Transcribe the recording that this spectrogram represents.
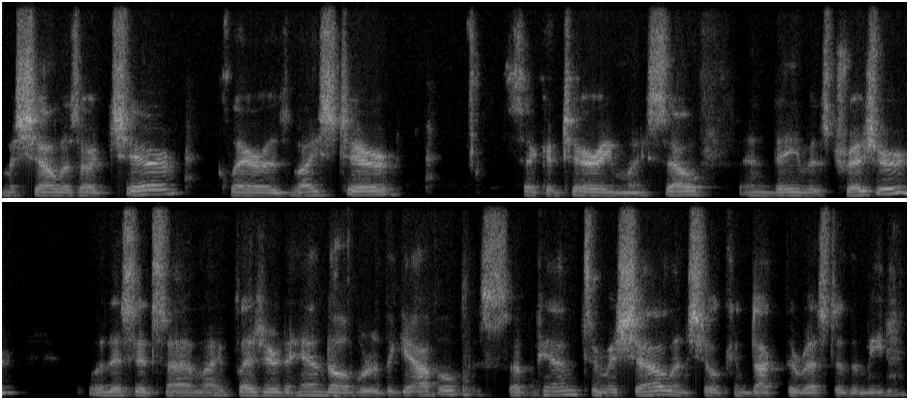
Michelle as our chair, Claire as vice chair, secretary, myself, and Dave as treasurer. With this, it's uh, my pleasure to hand over the gavel, this uh, pen to Michelle, and she'll conduct the rest of the meeting.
